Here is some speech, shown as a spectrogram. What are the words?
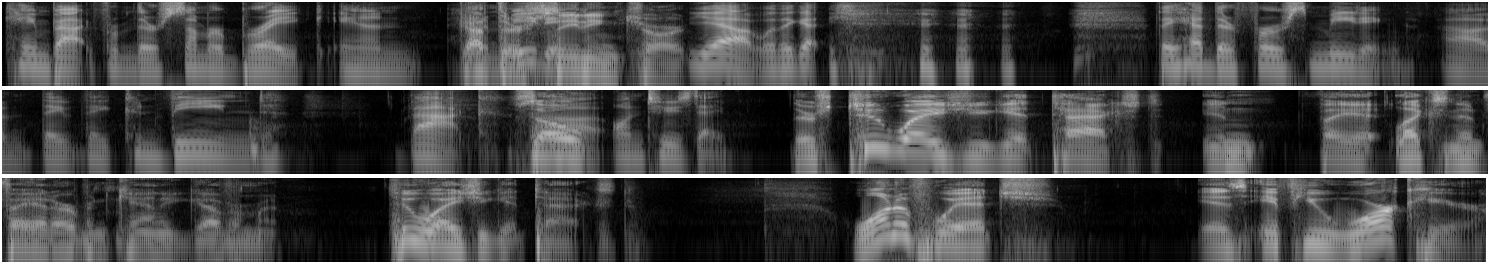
came back from their summer break and Got their meeting. seating chart. Yeah, well, they got they had their first meeting. Uh, they they convened back So- uh, on Tuesday. there's two ways you get taxed in Fayette, Lexington, Fayette Urban County government. Two ways you get taxed. One of which is if you work here,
